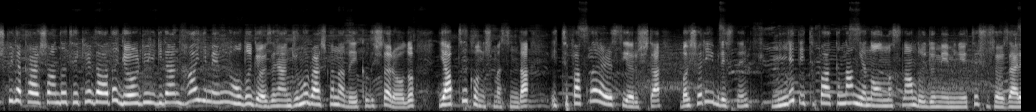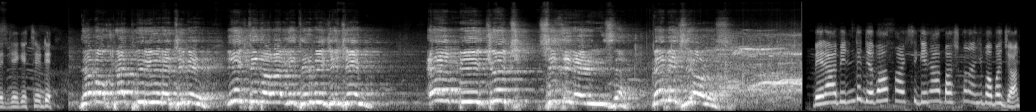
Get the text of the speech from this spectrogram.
coşkuyla karşılandığı Tekirdağ'da gördüğü ilgiden hayli memnun olduğu gözlenen Cumhurbaşkanı adayı Kılıçdaroğlu yaptığı konuşmasında ittifaklar arası yarışta başarı ibresinin Millet İttifakı'ndan yana olmasından duyduğu memnuniyeti şu sözlerle dile getirdi. demokrat bir yönetimi iktidara getirmek için en büyük güç sizin elinizde. Ne bekliyoruz? Beraberinde Deva Partisi Genel Başkanı Ali Babacan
